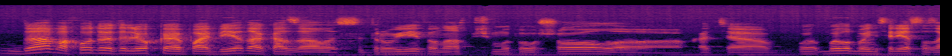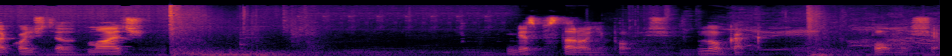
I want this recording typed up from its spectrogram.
Да, походу это легкая победа оказалась. Друид у нас почему-то ушел, э, хотя было бы интересно закончить этот матч без посторонней помощи. Ну как, помощи.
